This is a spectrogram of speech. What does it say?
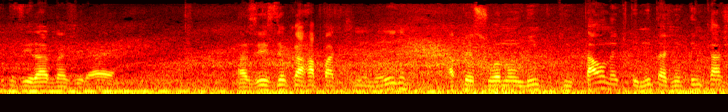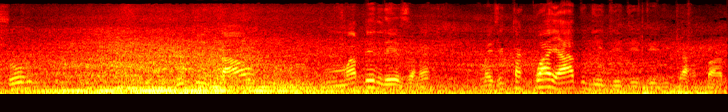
tudo virado na giraia. Às vezes deu carrapatinho nele, a pessoa não limpa o quintal, né? Que tem muita gente tem cachorro. No quintal, uma beleza, né? Mas ele tá coalhado de, de, de, de, de carrapato.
